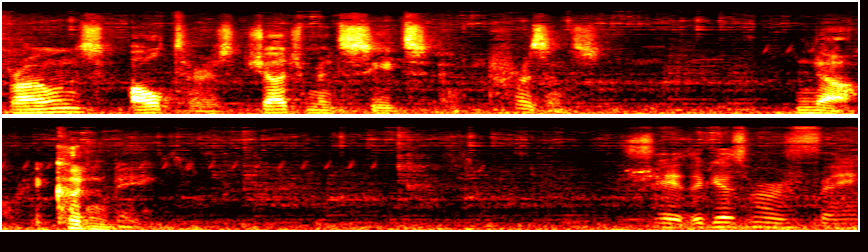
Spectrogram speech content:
Thrones, altars, judgment seats, and prisons. No, it couldn't be. Shade the Gizmo fame.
